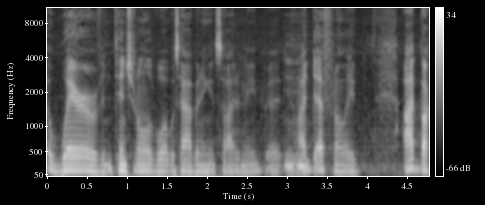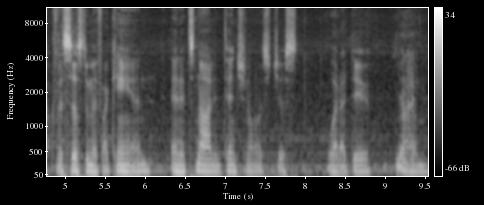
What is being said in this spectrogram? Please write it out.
aware of intentional of what was happening inside of me, but Mhm. I definitely I buck the system if I can, and it's not intentional. It's just what I do. Um,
